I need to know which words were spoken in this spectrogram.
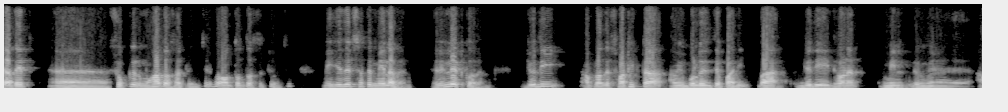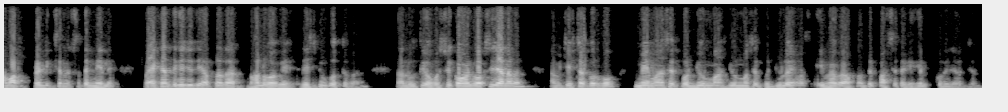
যাদের শুক্রের মহাদশা চলছে বা অন্তর্দশা চলছে, নিজেদের সাথে মেলাবেন রিলেট করেন। যদি আপনাদের সঠিকটা আমি বলে দিতে পারি বা যদি এই ধরনের মিল আমার প্রেডিকশনের সাথে মেলে বা এখান থেকে যদি আপনারা ভালোভাবে রেস্কিউ করতে পারেন, তাহলে অতি অবশ্যই কমেন্ট বক্সে জানাবেন। আমি চেষ্টা করব মে মাসের পর জুন মাস, জুন মাসের পর জুলাই মাস, এইভাবে আপনাদের পাশে থেকে হেল্প করে যাওয়ার জন্য।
